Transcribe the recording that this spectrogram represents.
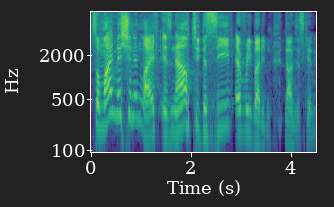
So, my mission in life is now to deceive everybody. No, I'm just kidding.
